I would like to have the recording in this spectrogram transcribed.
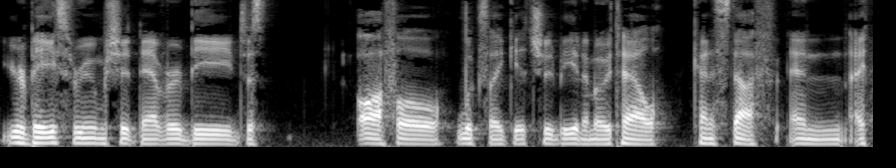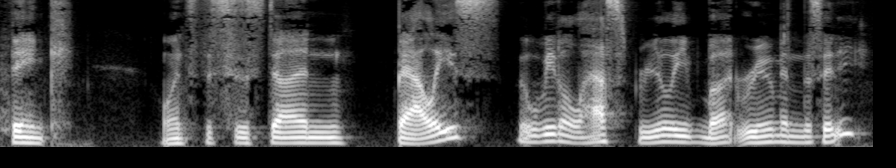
your base room should never be just awful, looks like it should be in a motel kind of stuff. And I think once this is done, Bally's will be the last really butt room in the city.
